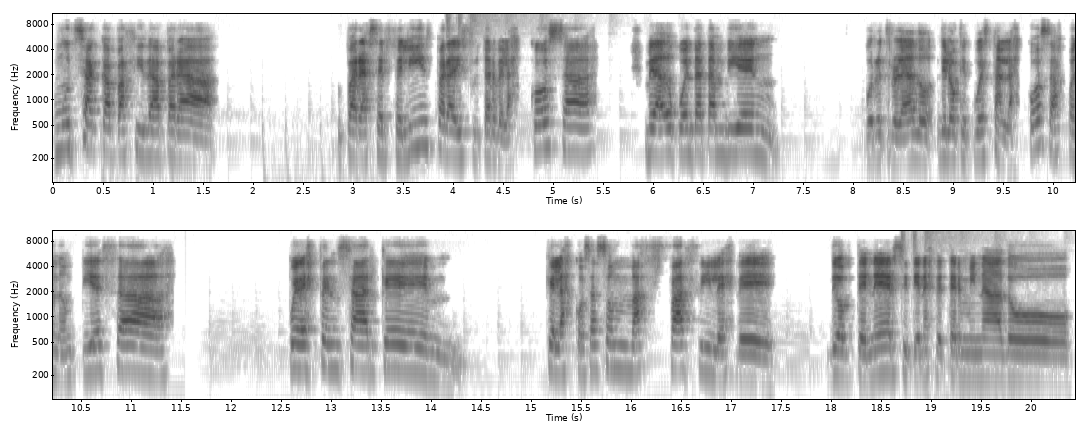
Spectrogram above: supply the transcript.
mucha capacidad para, para ser feliz, para disfrutar de las cosas. Me he dado cuenta también, por otro lado, de lo que cuestan las cosas. Cuando empiezas, puedes pensar que, que las cosas son más fáciles de, obtener si tienes determinado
